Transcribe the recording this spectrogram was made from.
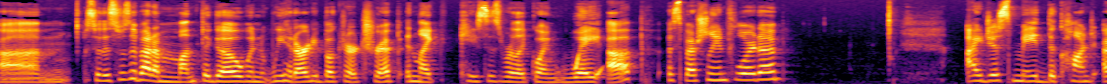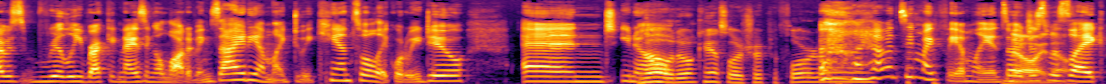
Um, so this was about a month ago when we had already booked our trip and like cases were like going way up, especially in Florida. I just made the con. I was really recognizing a lot of anxiety. I'm like, do we cancel? Like, what do we do? And you know, No, don't cancel our trip to Florida. I haven't seen my family. And so No, I just was like,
